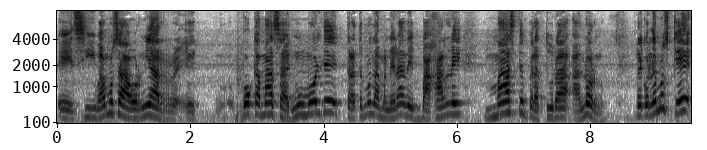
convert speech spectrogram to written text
Eh, si vamos a hornear eh, poca masa en un molde, tratemos la manera de bajarle más temperatura al horno. Recordemos que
